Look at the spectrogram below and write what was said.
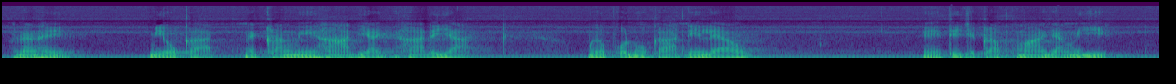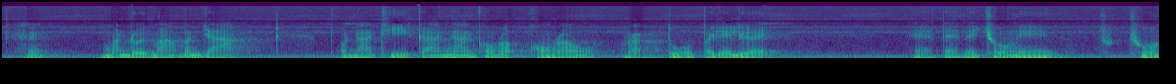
เพราะนั้นให้มีโอกาสในครั้งนี้หาได้หาได้ยาก เมื่อพ้นโอกาสนี้แล้วที่จะกลับมาอย่างนี้อีก มันโดยมากมันยาก ราะหน้าที่การงานของเราของเรารัดตัวไปเรื่อยๆ แต่ในช่วงนี้ช่วง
